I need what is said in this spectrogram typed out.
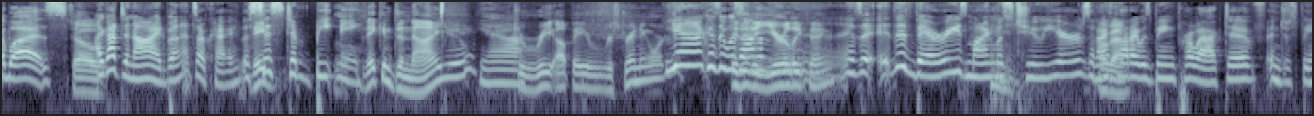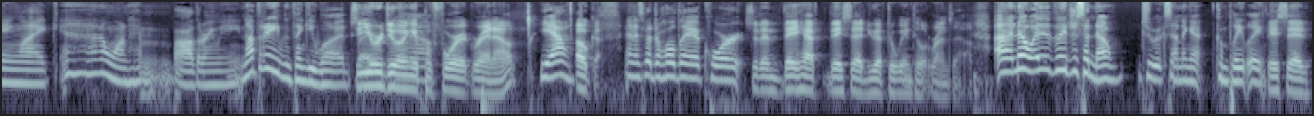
I was. So- I got denied, but that's okay. The They- system beat me. They can deny you Yeah. to re up a restraining order? Yeah, because it was. Is it a of- yearly thing? Is it, it? It varies. Mine was two years, and Okay. I thought I was being proactive and just being like, eh, I don't want him bothering me. Not that I even think he would. So but, you were doing it know. before it ran out? Yeah. Okay. And I spent a whole day at court. So then they have they said you have to wait until it runs out. Uh, no, they just said no to extending it completely. They said,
